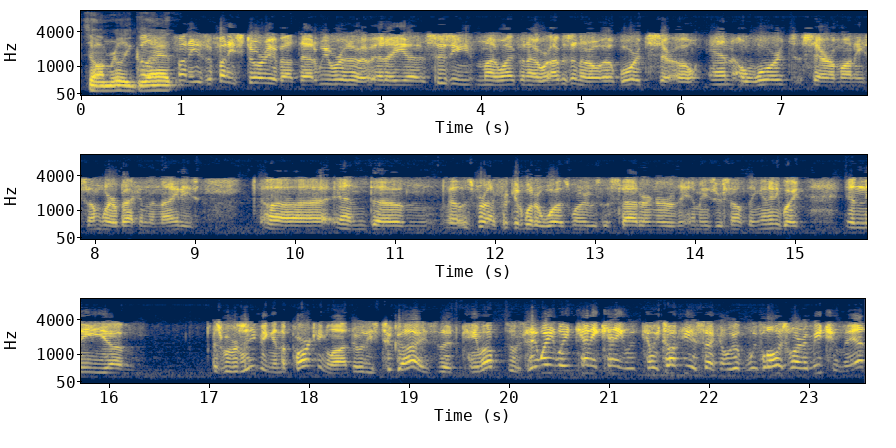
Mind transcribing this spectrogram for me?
So I'm really glad. Well, funny, there's a funny story about that. We were at a, at a uh, Susie, my wife and I were. I was in an awards oh, an awards ceremony somewhere back in the '90s, uh, and um, it was I forget what it was when it was the Saturn or the Emmys or something. And anyway, in the um, as we were leaving in the parking lot, there were these two guys that came up to us. Hey, wait, wait, Kenny, Kenny, can we talk to you a second? We've, we've always wanted to meet you, man.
